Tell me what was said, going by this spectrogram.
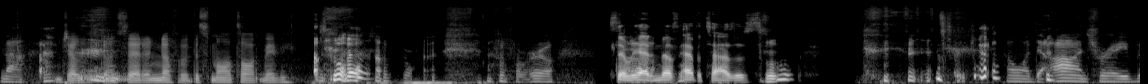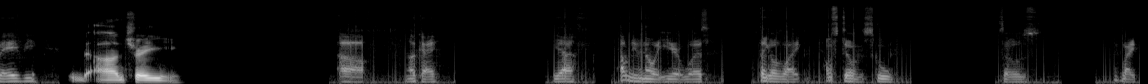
nah, Joe done said enough of the small talk, baby. for real. Said we had Uh, enough appetizers. I want the entree, baby. the entree. Uh, okay. Yeah, I don't even know what year it was. I think I was like, I was still in school. So it was like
